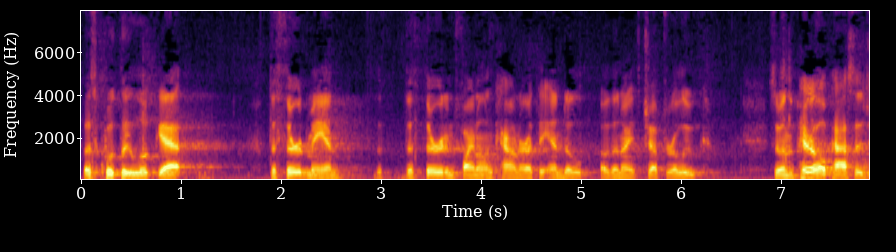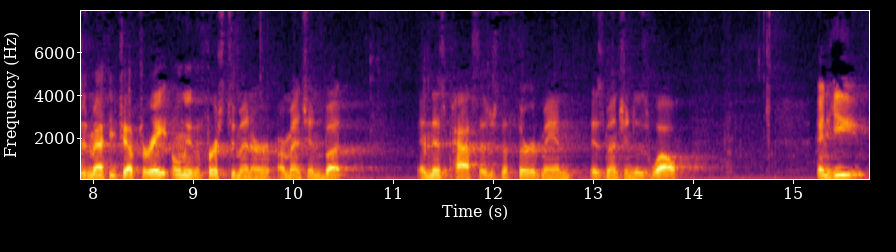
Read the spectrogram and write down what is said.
Let's quickly look at the third man, the, the third and final encounter at the end of, of, the ninth chapter of Luke. So, in the parallel passage in Matthew chapter 8, only the first two men are, are mentioned, but in this passage, the third man is mentioned as well. And he,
